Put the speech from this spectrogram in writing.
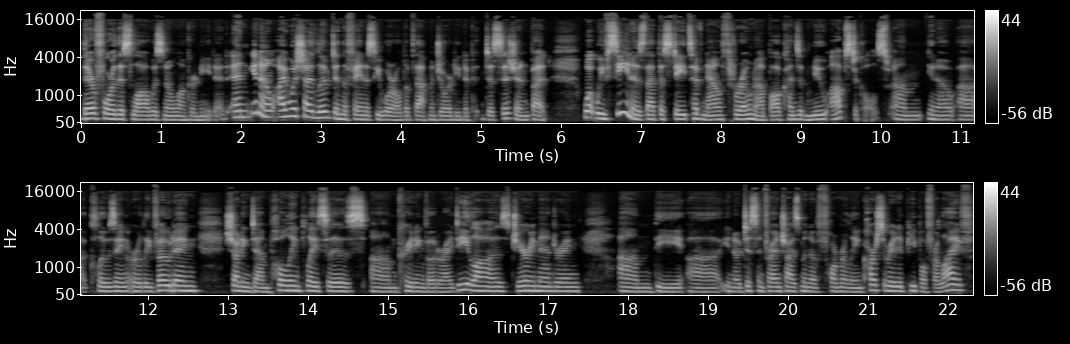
Therefore, this law was no longer needed. And, you know, I wish I lived in the fantasy world of that majority de- decision. But what we've seen is that the states have now thrown up all kinds of new obstacles, um, you know, uh, closing early voting, shutting down polling places, um, creating voter ID laws, gerrymandering um, the uh, you know disenfranchisement of formerly incarcerated people for life,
